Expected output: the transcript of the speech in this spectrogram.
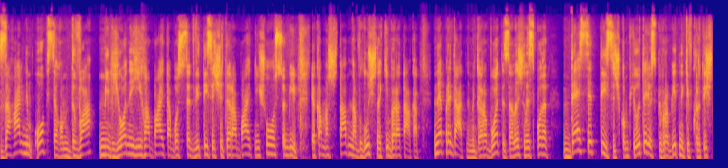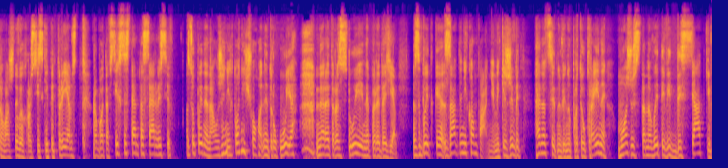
загальним обсягом 2 мільйони гігабайт або це 2000 терабайт. Нічого собі, яка масштабна влучна кібератака. Непридатними для роботи залишились понад 10 тисяч комп'ютерів співробітників критично важливих російських підприємств. Робота всіх систем та сервісів зупинена. Уже ніхто нічого не друкує, не ретранслює і не передає. Збитки, завдані компаніям, які живуть геноцидну війну проти України, можуть становити від десятків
